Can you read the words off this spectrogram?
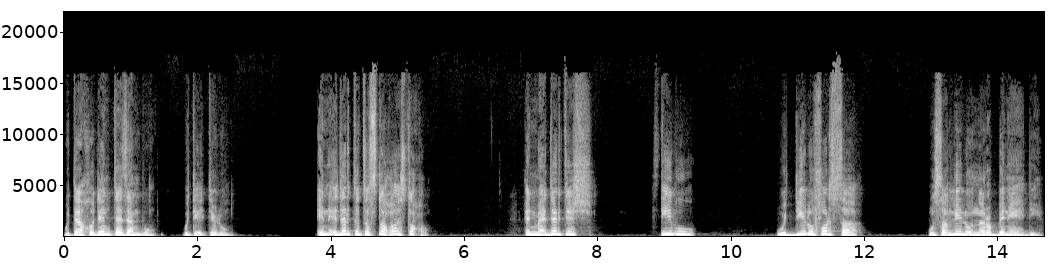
وتاخد انت ذنبه وتقتله؟ ان قدرت تصلحه اصلحه. ان ما قدرتش سيبه واديله فرصة وصلي له ان ربنا يهديه.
